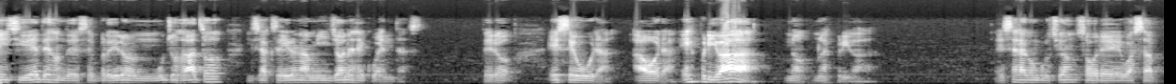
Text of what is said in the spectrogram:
incidentes donde se perdieron muchos datos y se accedieron a millones de cuentas. Pero es segura. Ahora, ¿es privada? No, no es privada. Esa es la conclusión sobre WhatsApp.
